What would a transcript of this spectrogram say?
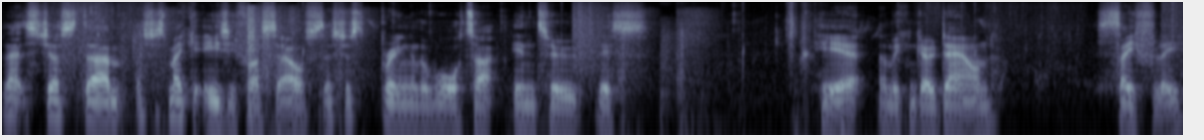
Let's just um, let's just make it easy for ourselves. Let's just bring the water into this here, and we can go down safely.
